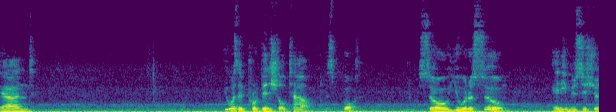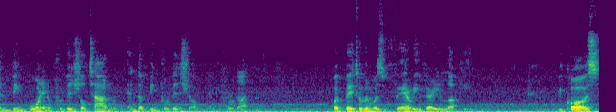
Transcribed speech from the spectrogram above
And it was a provincial town, this Bonn. So you would assume any musician being born in a provincial town would end up being provincial and be forgotten. But Beethoven was very, very lucky because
